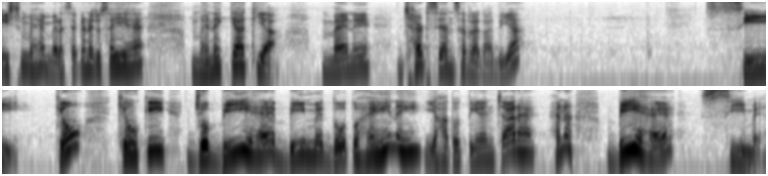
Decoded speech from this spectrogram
ईस्ट में है। मेरा सेकंड है जो सही है। मैंने क्या किया? मैंने झट से आंसर लगा दिया सी क्यों? क्योंकि जो बी है बी में दो तो है ही नहीं, यहाँ तो तीन एंड चार है है ना? बी है सी में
